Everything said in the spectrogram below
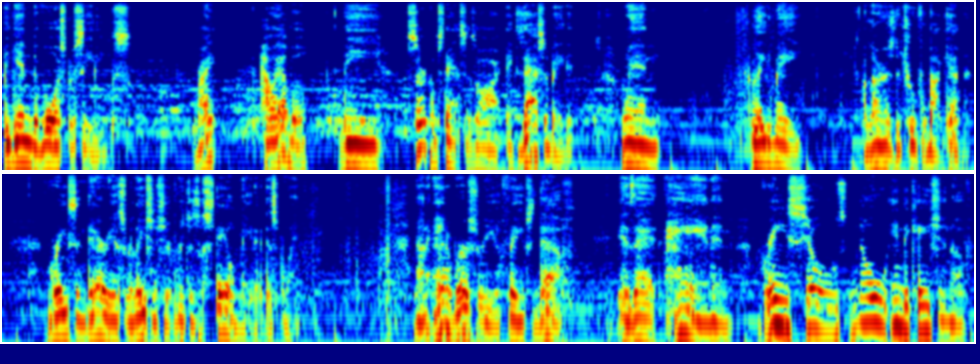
begin divorce proceedings, right? However, the circumstances are exacerbated when Lady May learns the truth about Kevin. Grace and Darius' relationship reaches a stalemate at this point. Now, the anniversary of Faith's death is at hand, and Grace shows no indication of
